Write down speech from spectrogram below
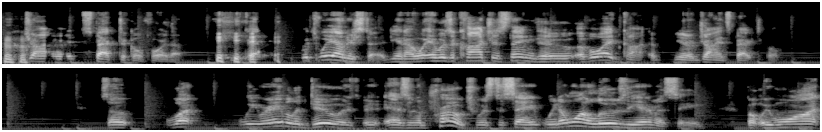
giant spectacle for them, yeah. which we understood. You know, it was a conscious thing to avoid, con- you know, giant spectacle. So what we were able to do as, as an approach was to say we don't want to lose the intimacy, but we want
